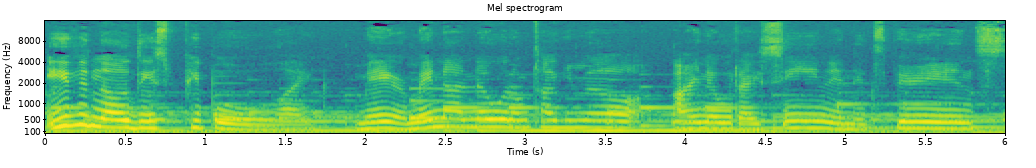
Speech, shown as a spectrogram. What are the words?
even though these people like may or may not know what I'm talking about, I know what I've seen and experienced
